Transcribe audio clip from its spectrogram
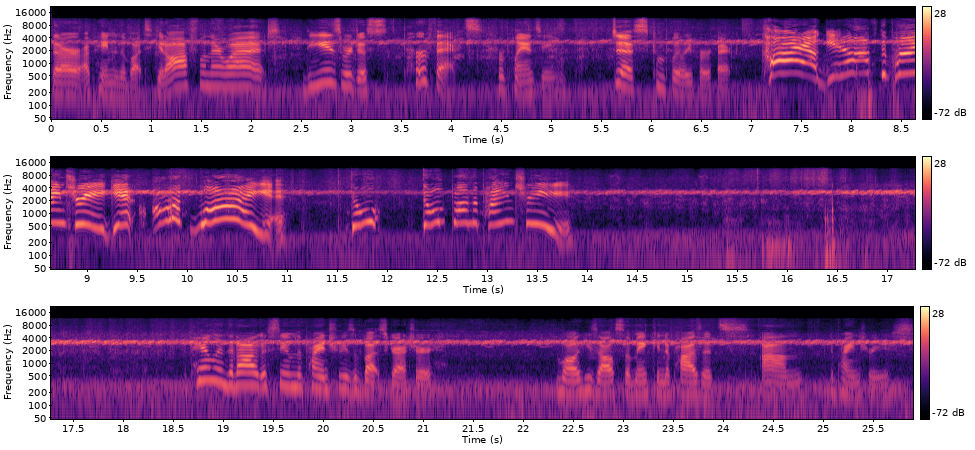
that are a pain in the butt to get off when they're wet. These were just perfect for planting. Just completely perfect. Carl, get off the pine tree! Get off! Why? Don't, don't on the pine tree! Apparently the dog assumed the pine tree is a butt scratcher. While he's also making deposits on the pine trees.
